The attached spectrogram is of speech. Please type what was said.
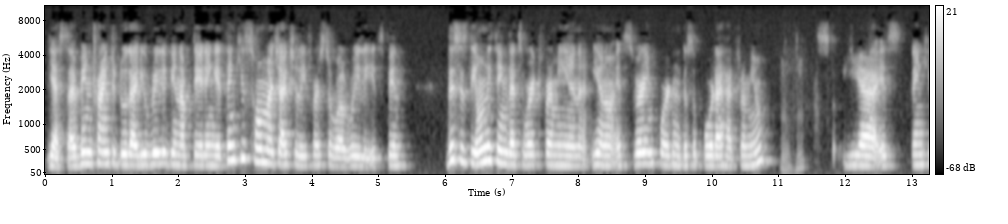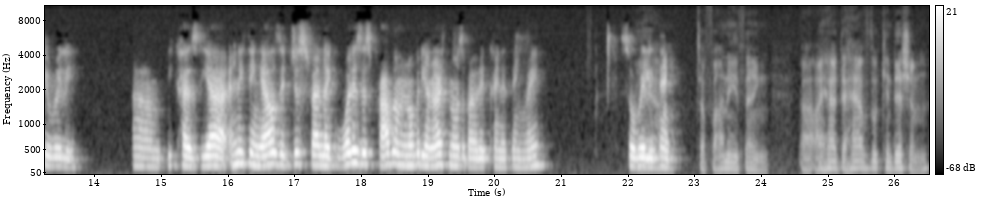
Yes, I've been trying to do that. You've really been updating it. Thank you so much, actually, first of all, really. It's been, this is the only thing that's worked for me, and, you know, it's very important the support I had from you. hmm So, yeah, it's, thank you, really. Um, because, yeah, anything else, it just felt like, what is this problem? Nobody on earth knows about it, kind of thing, right? So, really, Yeah. thank It's a funny thing. Uh, I had to have the condition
